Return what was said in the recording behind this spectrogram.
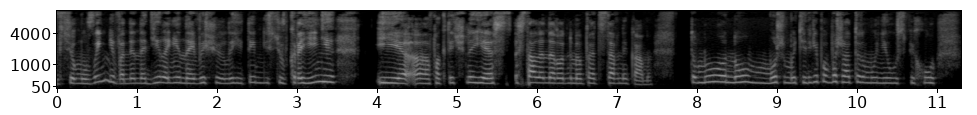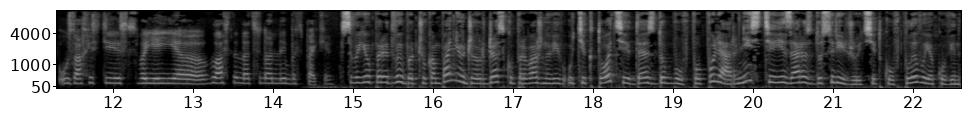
в цьому винні, вони наділені найвищою легітимністю в країні і е, фактично є стали народними представниками. Тому ну можемо тільки побажати Румунії успіху у захисті своєї е, власне національної безпеки. Свою передвиборчу кампанію Джорджеску переважно вів у Тіктоці, де здобув популярність, і зараз досліджують сітку впливу, яку він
